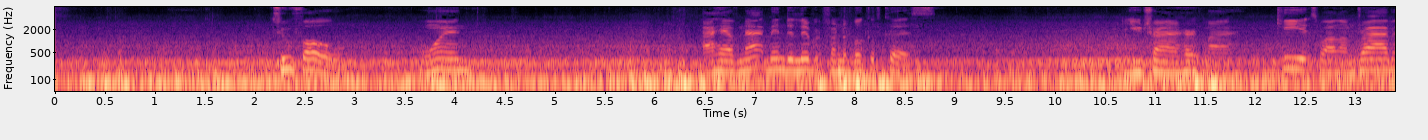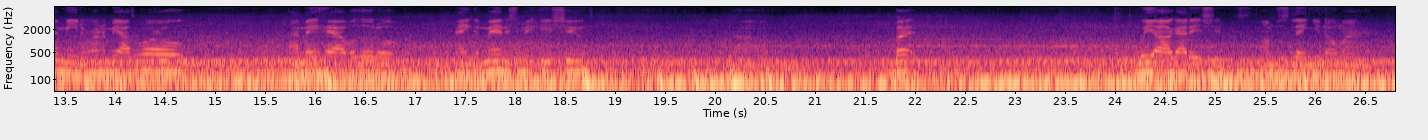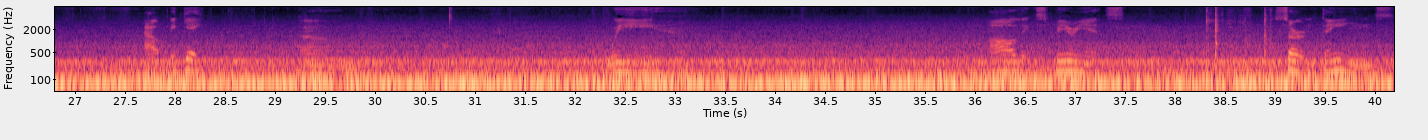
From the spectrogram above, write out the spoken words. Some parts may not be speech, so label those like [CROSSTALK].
Twofold. One, I have not been delivered from the book of cuss. You try and hurt my kids while I'm driving, meaning running me out the road. I may have a little anger management issue. But we all got issues. I'm just letting you know mine. Out the gate. Um, we all experience certain things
